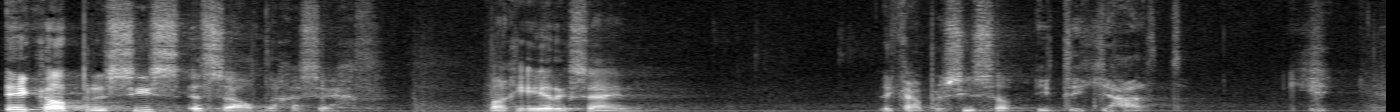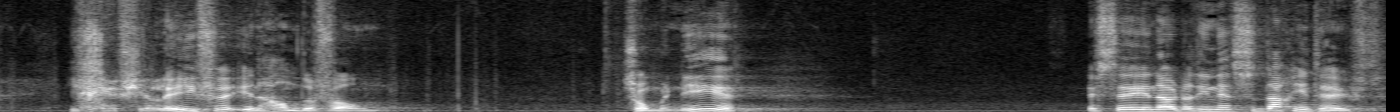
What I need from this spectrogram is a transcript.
Ik had precies hetzelfde gezegd. Mag ik eerlijk zijn? Ik had precies dat. Ik denk, ja, je, geeft je leven in handen van zo'n meneer. En stel je nou dat hij net zijn dag niet heeft?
